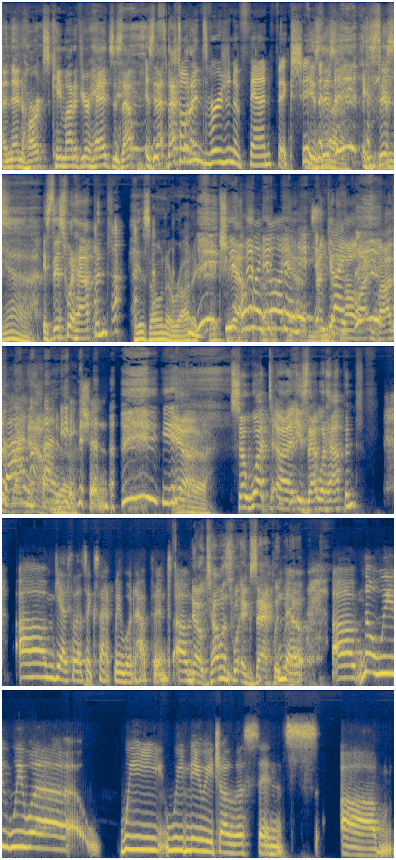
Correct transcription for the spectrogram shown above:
and then hearts came out of your heads. Is that is that that's Conan's what version of fan fiction. Is this is this Yeah. is this what happened? His own erotic fiction. Yeah. Oh my god, and it's I'm getting like all hot and bothered right fan now. fan Yeah. fiction. yeah. Yeah. So what uh, is that? What happened? Um, yes, that's exactly what happened. Um, No, tell us what exactly what no, happened. um, no, we we were we we knew each other since um,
